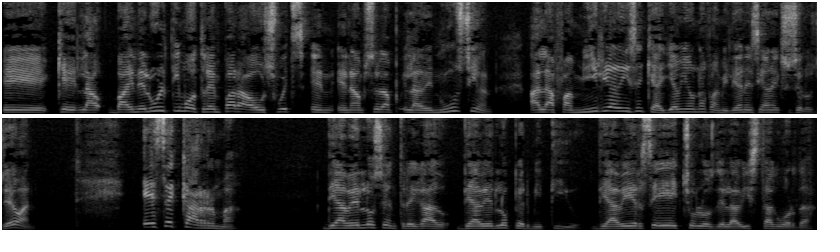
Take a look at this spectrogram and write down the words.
eh, que la, va en el último tren para Auschwitz en Ámsterdam, la denuncian. A la familia dicen que ahí había una familia en ese anexo y se los llevan. Ese karma de haberlos entregado, de haberlo permitido, de haberse hecho los de la vista gorda,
